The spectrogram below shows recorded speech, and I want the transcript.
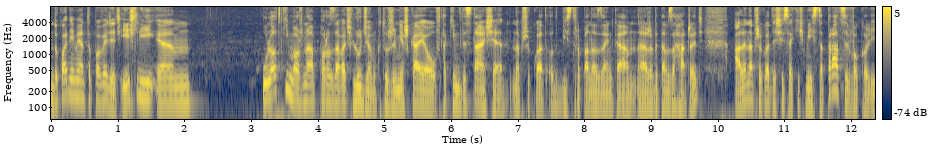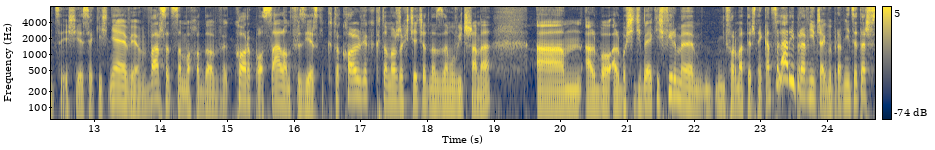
Dokładnie miałem to powiedzieć. Jeśli um, ulotki można porozdawać ludziom, którzy mieszkają w takim dystansie, na przykład od bistro pana Zenka, żeby tam zahaczyć, ale na przykład jeśli są jakieś miejsca pracy w okolicy, jeśli jest jakiś, nie wiem, warsztat samochodowy, korpo, salon fryzjerski, ktokolwiek, kto może chcieć od nas zamówić szamę, um, albo, albo siedzibę jakiejś firmy informatycznej, kancelarii prawniczej, jakby prawnicy też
